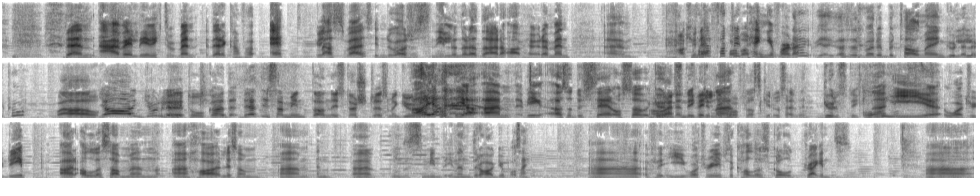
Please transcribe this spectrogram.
Den er veldig viktig, men dere kan få ett glass hver, siden du var så snill under dette her avhøret. Men um, kunne jeg fått litt penger for deg? Altså, bare betal meg en gull eller to. Wow. Ja, en gull eller Det- Det er disse myntene, de største, som er gule. Ah, ja, de, er, um, vi, altså, du ser også Det er en gullstykkene. god. Gullstykkene Oh, yes. i Waterdeep er alle sammen uh, har liksom um, en, uh, smidd inn en drage på seg. Uh, for i Waterdeep så kalles gold dragons. Uh,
